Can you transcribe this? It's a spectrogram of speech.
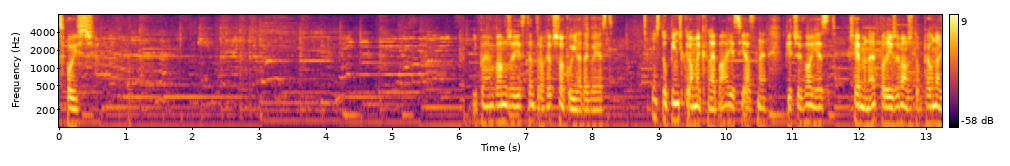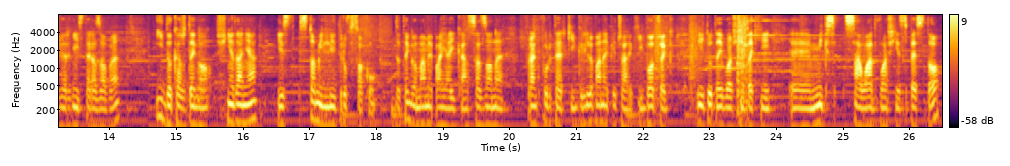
spójrzcie. Powiem wam, że jestem trochę w szoku ile tego jest. Jest tu 5 kromek chleba, jest jasne pieczywo, jest ciemne, podejrzewam, że to pełnoziarniste razowe. I do każdego śniadania jest 100 ml soku. Do tego mamy jajka sadzone, frankfurterki, grillowane pieczarki, boczek i tutaj właśnie taki e, mix sałat właśnie z pesto.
